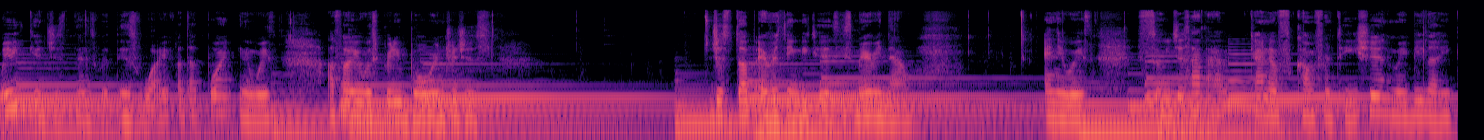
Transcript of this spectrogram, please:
Maybe he could just dance with his wife at that point. Anyways i thought it was pretty boring to just to just stop everything because he's married now. Anyways so we just have that kind of confrontation maybe like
